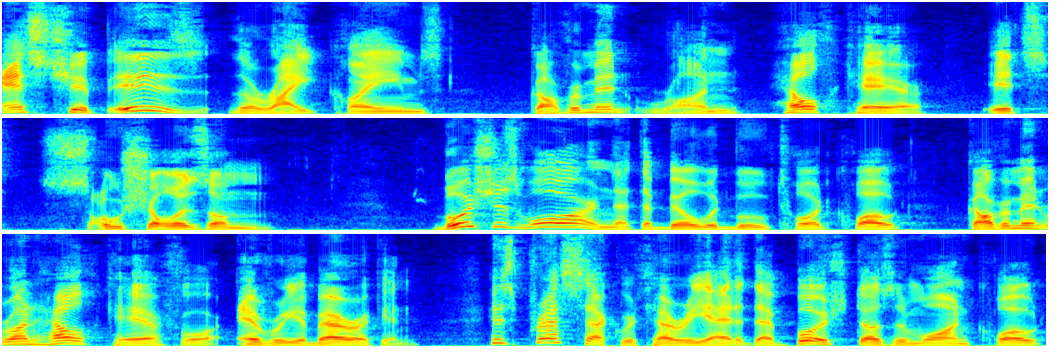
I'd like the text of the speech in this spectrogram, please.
S chip is, the right claims, government run health care. It's socialism. Bush has warned that the bill would move toward, quote, government run health care for every American. His press secretary added that Bush doesn't want, quote,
